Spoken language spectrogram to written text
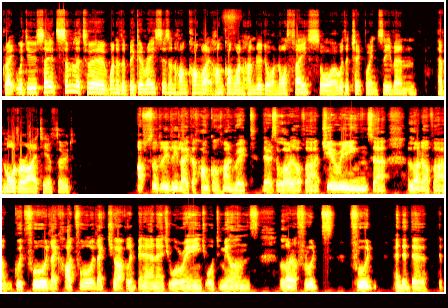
Great. Would you say it's similar to uh, one of the bigger races in Hong Kong, like Hong Kong 100 or North Face, or where the checkpoints even have more variety of food? Absolutely like a Hong Kong hundred. There's a lot of uh, cheerings, uh, a lot of uh, good food like hot food like chocolate, banana, orange, watermelons, a lot of fruits, food, and the, the the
